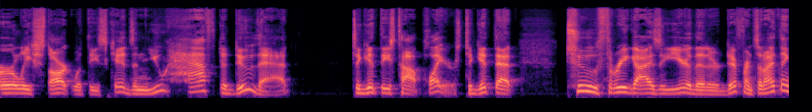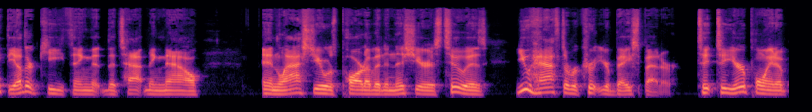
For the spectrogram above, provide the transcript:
early start with these kids. And you have to do that to get these top players, to get that two, three guys a year that are different. And I think the other key thing that, that's happening now, and last year was part of it, and this year is too, is you have to recruit your base better. To, to your point of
